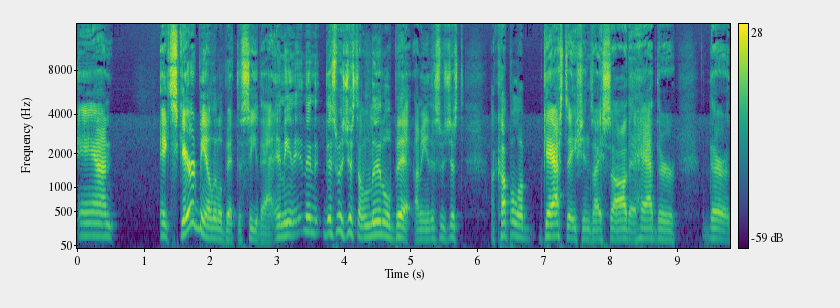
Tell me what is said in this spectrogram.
And it scared me a little bit to see that. I mean, this was just a little bit. I mean, this was just a couple of gas stations I saw that had their their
